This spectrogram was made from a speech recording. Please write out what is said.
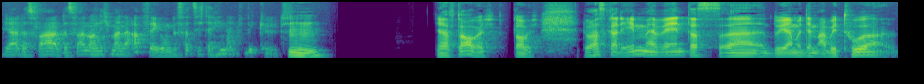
ja, das war, das war noch nicht mal eine Abwägung, das hat sich dahin entwickelt. Mhm. Ja, das glaube ich, glaube ich. Du hast gerade eben erwähnt, dass äh, du ja mit dem Abitur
